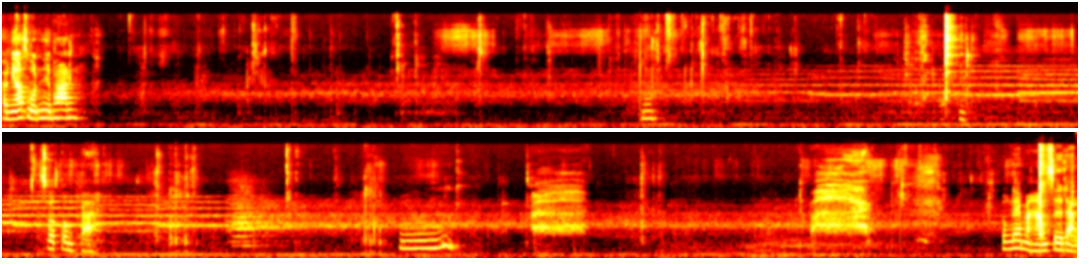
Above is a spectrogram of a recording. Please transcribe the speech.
ข้าวเหนียวสูตรนี่พานอืม สวดต้มปลาอืมโรงแรมอาหารเซอดัง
